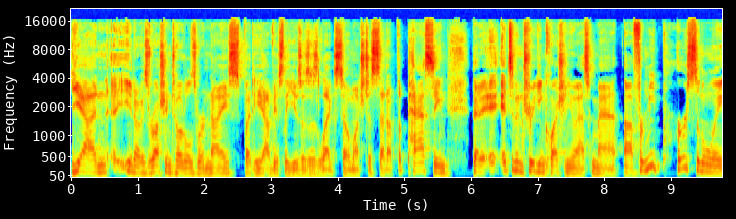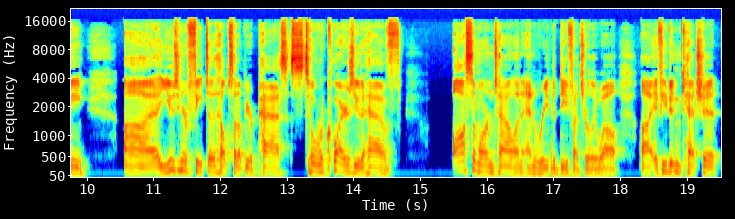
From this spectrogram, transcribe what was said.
Yeah, and uh, you know his rushing totals were nice, but he obviously uses his legs so much to set up the passing that it, it's an intriguing question you ask, Matt. Uh, for me personally, uh, using your feet to help set up your pass still requires you to have awesome arm talent and read the defense really well. Uh, if you didn't catch it,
